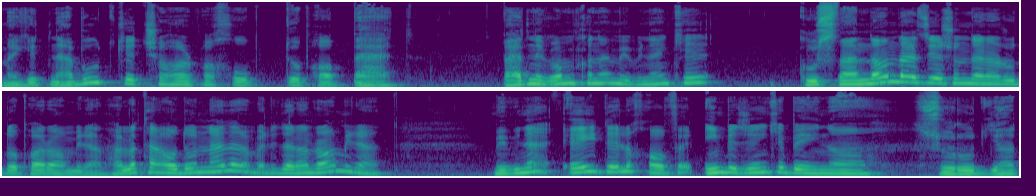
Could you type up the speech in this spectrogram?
مگه نبود که چهار پا خوب دو پا بد؟ بعد نگاه می‌کنن می‌بینن که گوسفندان بعضیاشون دارن رو دو پا راه میرن. حالا تعادل ندارن ولی دارن راه میرن. می‌بینن ای دل خافه این به جای اینکه به اینا سرود یاد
